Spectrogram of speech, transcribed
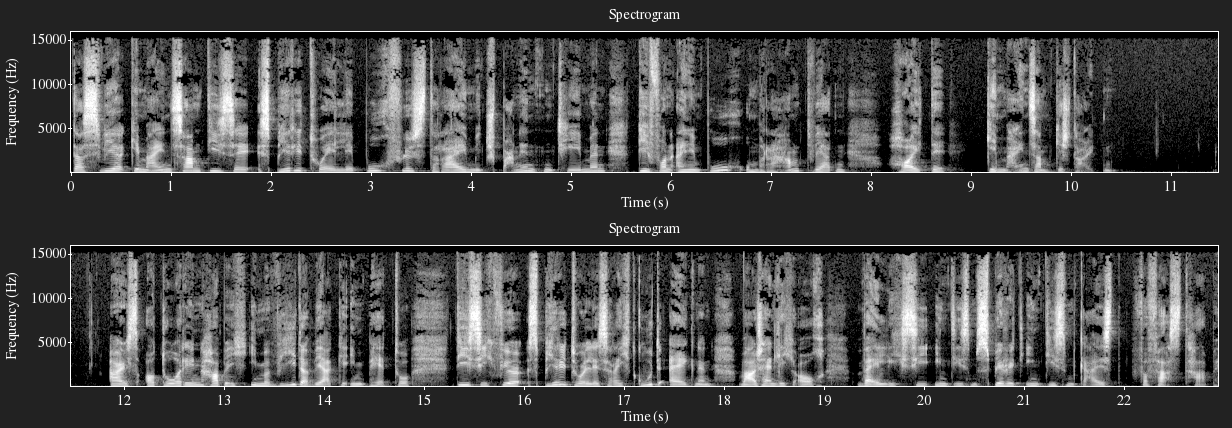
dass wir gemeinsam diese spirituelle Buchflüsterei mit spannenden Themen, die von einem Buch umrahmt werden, heute gemeinsam gestalten. Als Autorin habe ich immer wieder Werke im Petto, die sich für Spirituelles recht gut eignen, wahrscheinlich auch, weil ich sie in diesem Spirit, in diesem Geist verfasst habe.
